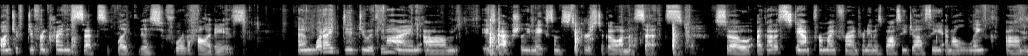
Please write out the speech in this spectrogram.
bunch of different kind of sets like this for the holidays. And what I did do with mine um, is actually make some stickers to go on the sets. So I got a stamp from my friend. Her name is Bossy Joscie, and I'll link um,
